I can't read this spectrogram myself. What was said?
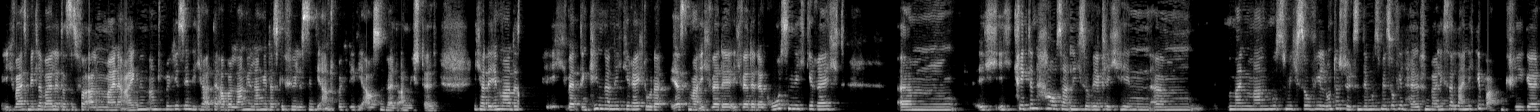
Ich weiß mittlerweile, dass es vor allem meine eigenen Ansprüche sind. Ich hatte aber lange, lange das Gefühl, es sind die Ansprüche, die die Außenwelt an mich stellt. Ich hatte immer das ich werde den Kindern nicht gerecht oder erstmal, ich werde, ich werde der Großen nicht gerecht. Ähm, ich ich kriege den Haushalt nicht so wirklich hin. Ähm, mein Mann muss mich so viel unterstützen, der muss mir so viel helfen, weil ich es allein nicht gebacken kriege.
